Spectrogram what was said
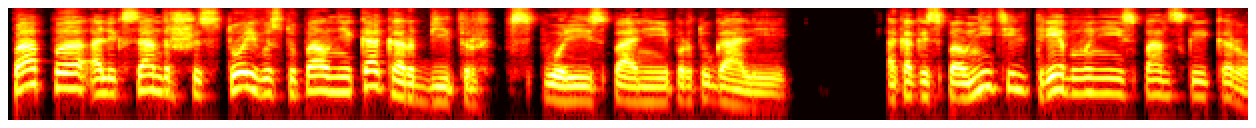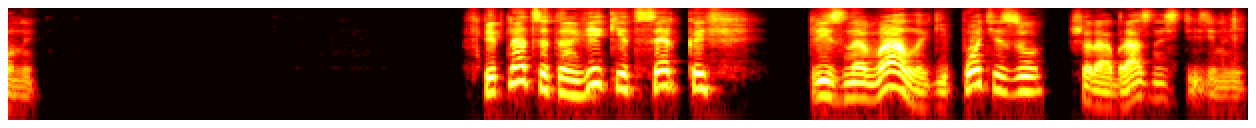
Папа Александр VI выступал не как арбитр в споре Испании и Португалии, а как исполнитель требований испанской короны. В XV веке церковь признавала гипотезу шарообразности Земли.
